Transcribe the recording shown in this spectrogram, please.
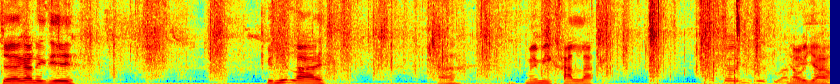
เจอกันอีกที ฟินิชไลน์อะไม่มีคันละเจอที่สวยยาว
